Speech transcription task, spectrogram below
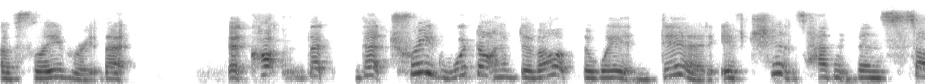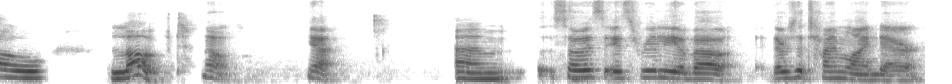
of slavery that that cotton that that trade would not have developed the way it did if chintz hadn't been so loved No, yeah. um So it's it's really about there's a timeline there,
